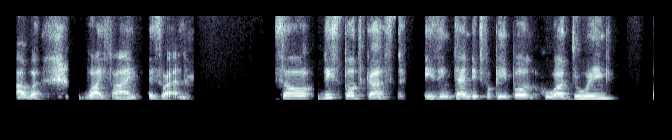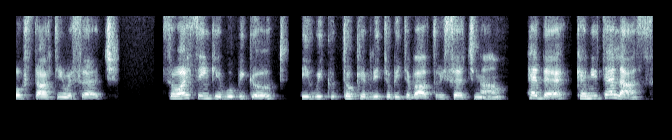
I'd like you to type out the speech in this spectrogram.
our Wi-Fi as well. So this podcast is intended for people who are doing or starting research. So I think it would be good if we could talk a little bit about research now. Heather, can you tell us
